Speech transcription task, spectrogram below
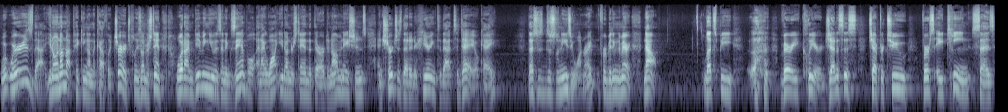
Where, where is that? You know, and I'm not picking on the Catholic Church. Please understand what I'm giving you is an example, and I want you to understand that there are denominations and churches that are adhering to that today, okay? That's just, just an easy one, right? Forbidding to marry. Now, let's be very clear. Genesis chapter 2, verse 18 says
